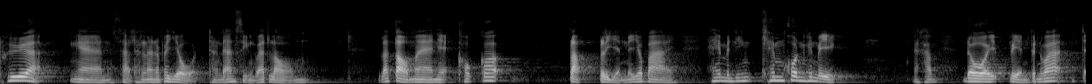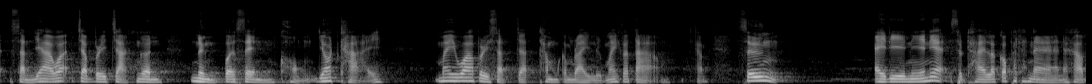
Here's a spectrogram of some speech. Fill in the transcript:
เพื่องานสาธารณประโยชน์ทางด้านสิ่งแวดล้อม และต่อมาเนี่ยเขาก็ปรับเปลี่ยนนโยบายให้มันยิ่งเข้มข้นขึ้นไปอีกนะครับ โดยเปลี่ยนเป็นว่าสัญญาว่าจะบริจาคเงิน 1%ของยอดขาย ไม่ว่าบริษัทจะทำกำไรหรือไม่ก็ตามครับซึ่งไอเดียนี้เนี่ยสุดท้ายแล้วก็พัฒนานะครับ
